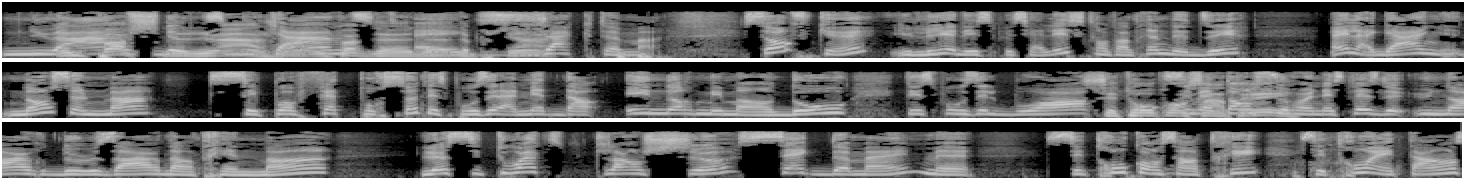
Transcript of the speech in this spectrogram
nuages de, de petits nuages, ouais, une de- de- de poussière. Exactement. Sauf que, là, il y a des spécialistes qui sont en train de dire, hey, la gagne, non seulement c'est pas fait pour ça, t'es supposé la mettre dans énormément d'eau, t'es supposé le boire. C'est trop Si, mettons, concentré. sur une espèce de une heure, deux heures d'entraînement. Là, si toi, tu te clenches ça, sec de même, c'est trop concentré, c'est trop intense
